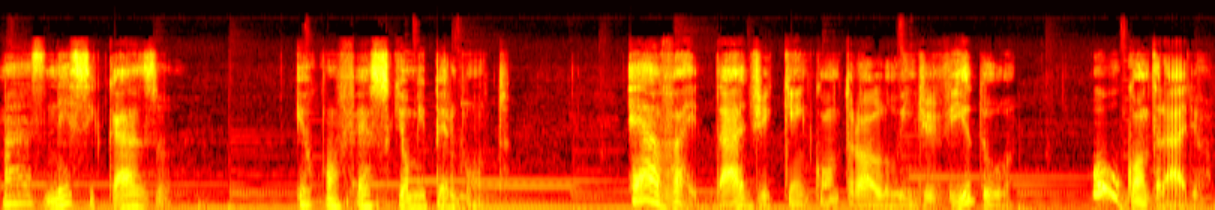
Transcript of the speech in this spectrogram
Mas nesse caso, eu confesso que eu me pergunto: é a vaidade quem controla o indivíduo ou o contrário?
